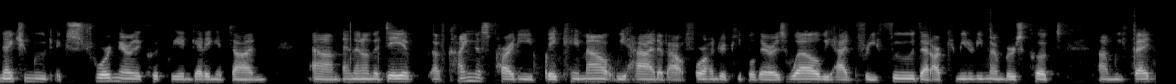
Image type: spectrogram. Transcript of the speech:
NYCHA moved extraordinarily quickly in getting it done. Um, and then on the day of, of, kindness party, they came out. We had about 400 people there as well. We had free food that our community members cooked. Um, we fed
